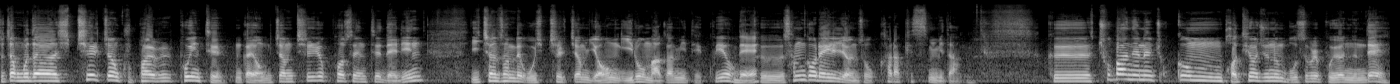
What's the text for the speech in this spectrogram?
저장보다 17.98포인트, 그러니까 0.76% 내린 2357.02로 마감이 됐고요. 네. 그 3거래일 연속 하락했습니다. 그 초반에는 조금 버텨주는 모습을 보였는데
